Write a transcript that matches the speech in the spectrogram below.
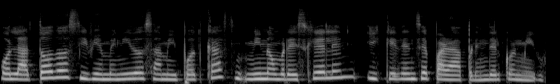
Hola a todos y bienvenidos a mi podcast. Mi nombre es Helen y quédense para aprender conmigo.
